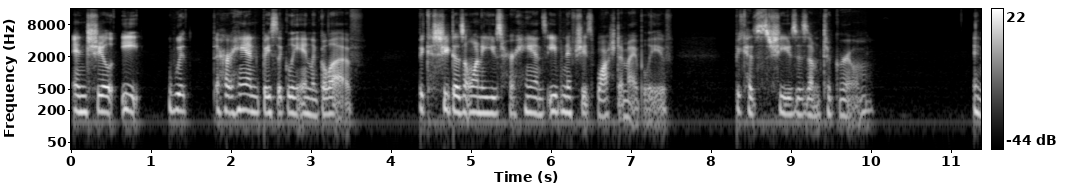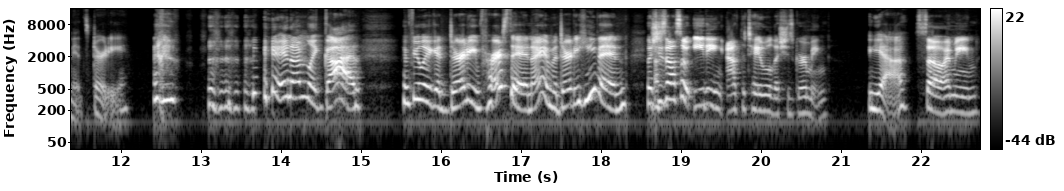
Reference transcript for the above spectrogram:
and she'll eat with her hand basically in a glove because she doesn't want to use her hands, even if she's washed them, I believe, because she uses them to groom, and it's dirty. and I'm like, God, I feel like a dirty person. I am a dirty heathen. But she's also eating at the table that she's grooming. Yeah, So, I mean,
